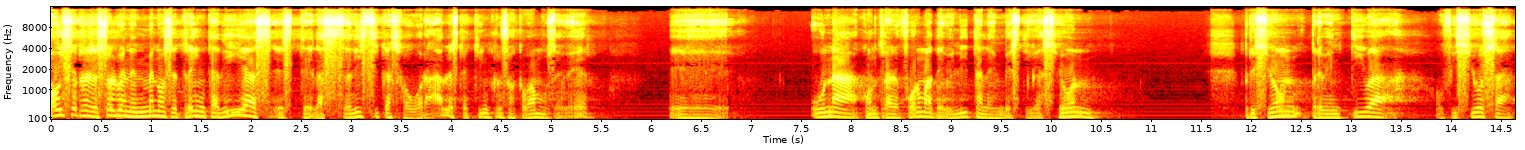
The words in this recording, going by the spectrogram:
hoy se resuelven en menos de 30 días este, las estadísticas favorables que aquí incluso acabamos de ver. Eh, una contrarreforma debilita la investigación, prisión preventiva oficiosa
